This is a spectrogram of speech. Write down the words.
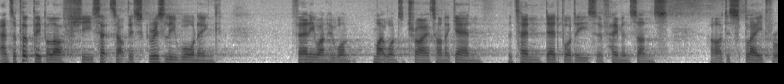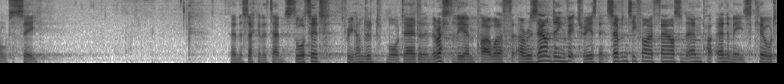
And to put people off, she sets up this grisly warning for anyone who want, might want to try it on again. The ten dead bodies of Haman's sons are displayed for all to see. Then the second attempt's thwarted, 300 more dead, and in the rest of the empire, well, a, resounding victory, isn't it? 75,000 enemies killed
